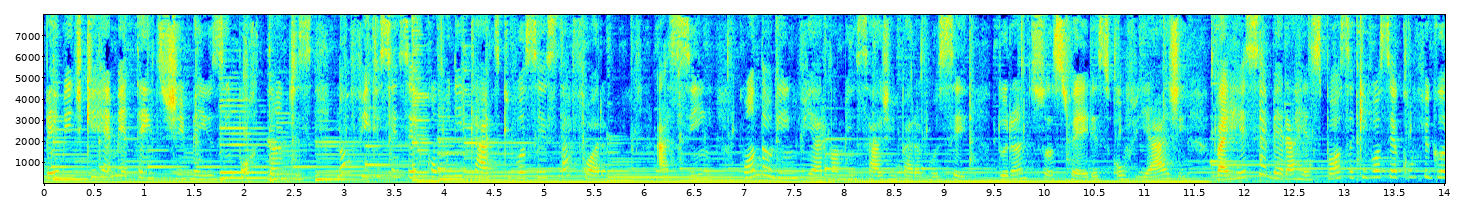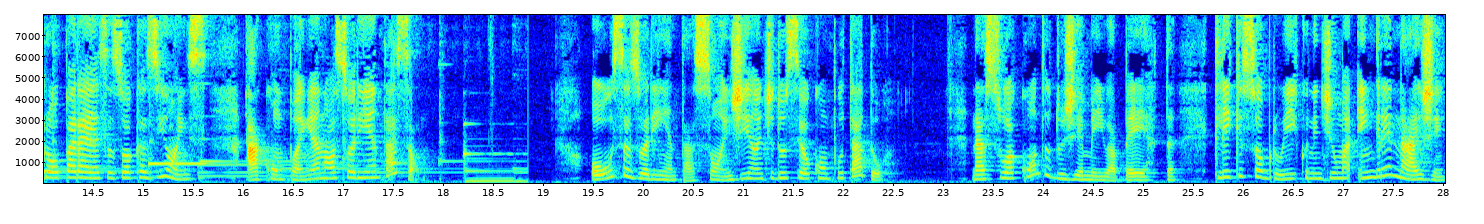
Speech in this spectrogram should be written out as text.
permite que remetentes de e-mails importantes não fiquem sem ser comunicados que você está fora. Assim, quando alguém enviar uma mensagem para você durante suas férias ou viagem, vai receber a resposta que você configurou para essas ocasiões. Acompanhe a nossa orientação. Ouça as orientações diante do seu computador. Na sua conta do Gmail aberta, clique sobre o ícone de uma engrenagem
